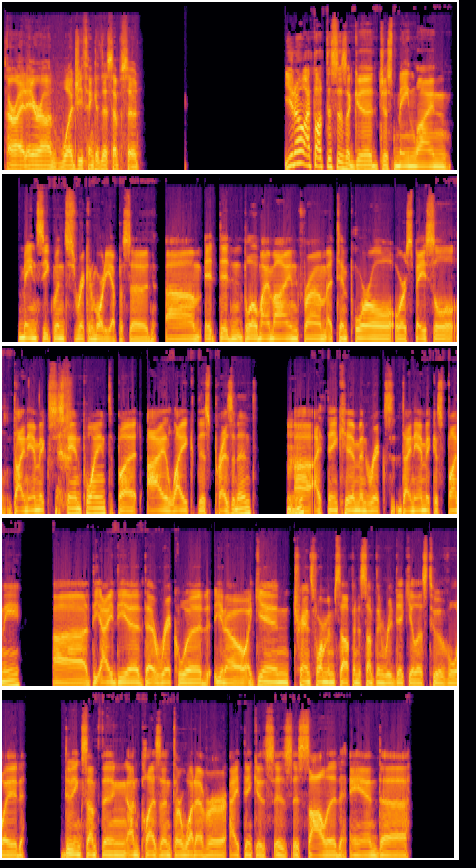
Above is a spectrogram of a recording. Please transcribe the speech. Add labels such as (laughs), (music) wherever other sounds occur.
All right, Aaron, what'd you think of this episode? You know, I thought this is a good, just mainline, main sequence Rick and Morty episode. Um, it didn't blow my mind from a temporal or spatial dynamics (laughs) standpoint, but I like this president. Mhm. Uh, I think him and Rick's dynamic is funny. Uh, the idea that Rick would, you know, again transform himself into something ridiculous to avoid doing something unpleasant or whatever, I think is is is solid. And uh,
